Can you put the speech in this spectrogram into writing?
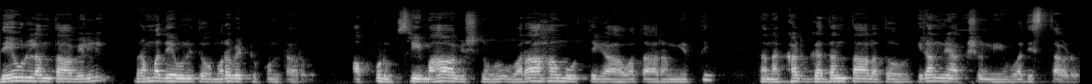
దేవుళ్ళంతా వెళ్ళి బ్రహ్మదేవునితో మొరబెట్టుకుంటారు. అప్పుడు శ్రీ మహావిష్ణువు వరాహమూర్తిగా అవతారం ఎత్తి తన ఖడ్గదంతాలతో హిరణ్యాక్షుణ్ణి వధిస్తాడు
